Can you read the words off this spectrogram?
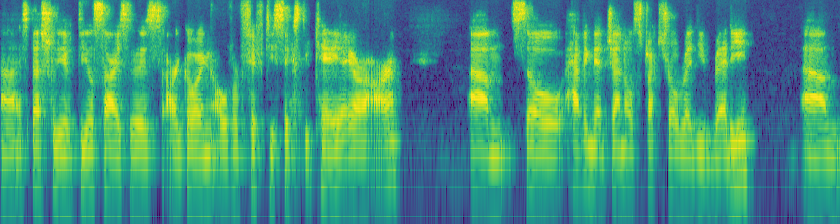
uh, especially if deal sizes are going over 50, 60K ARR. Um, so having that general structure already ready, um,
